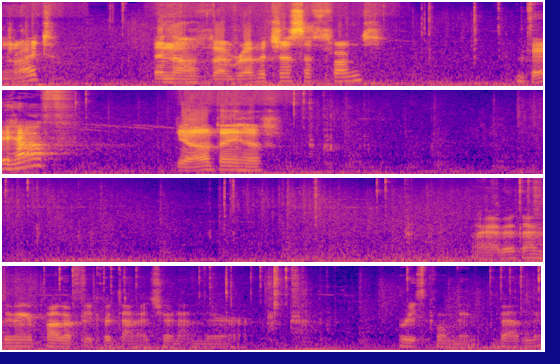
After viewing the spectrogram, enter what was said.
Alright. Have Ravagers at front. They have? Yeah, they have. Yeah, but I'm doing a pile of eco damage here and they're responding badly.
